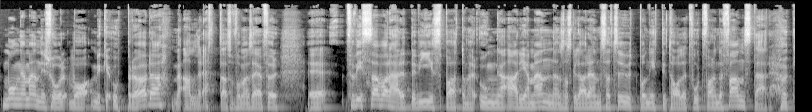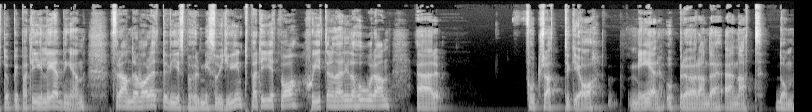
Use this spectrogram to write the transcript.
Många människor var mycket upprörda, med all rätt alltså får man säga. För, eh, för vissa var det här ett bevis på att de här unga arga männen som skulle ha rensats ut på 90-talet fortfarande fanns där, högt upp i partiledningen. För andra var det ett bevis på hur misogynt partiet var. Skit i den där lilla horan är fortsatt, tycker jag, mer upprörande än att de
